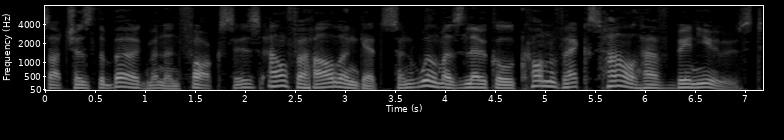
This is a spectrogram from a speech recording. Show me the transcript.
such as the Burgman and Fox's alpha hull and Getz and Wilmers local convex hull have been used.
